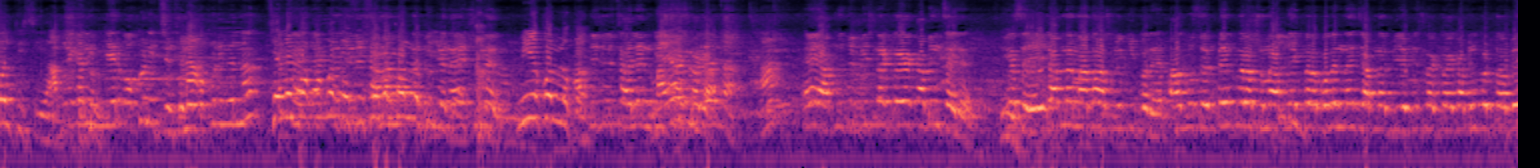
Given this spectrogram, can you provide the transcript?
বলতেছি আপনি খালি মেয়ের পক্ষ নিচ্ছেন ছেলের পক্ষ নিবেন না? ছেলে পক্ষ করতেছি ছেলে করল কি শুনেন, এই শুনেন। মেয়ে করল আপনি যদি চাইলেন মায়া লাখ টাকা শুনবেন না। হ্যাঁ? এই আপনি যে বিশ লাখ টাকা কাবিন চাইলেন ঠিক আছে? এটা আপনার মাথা আসলো কি করে? পাঁচ বছর প্রেম করার সময় আপনি একবার বলেন নাই যে আপনার বিয়ে বিশ লাখ টাকা কাবিন করতে হবে?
